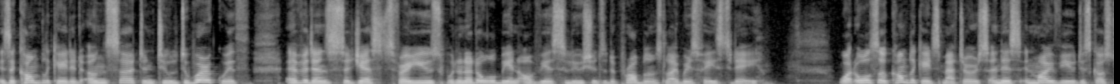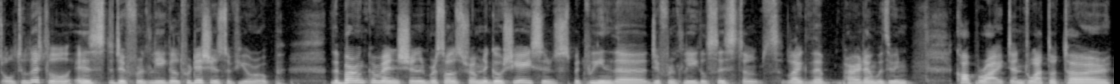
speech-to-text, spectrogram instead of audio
is a complicated, uncertain tool to work with. Evidence suggests fair use would not at all be an obvious solution to the problems libraries face today. What also complicates matters, and is, in my view, discussed all too little, is the different legal traditions of Europe. The Berne Convention results from negotiations between the different legal systems, like the paradigm between copyright and droit d'auteur,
